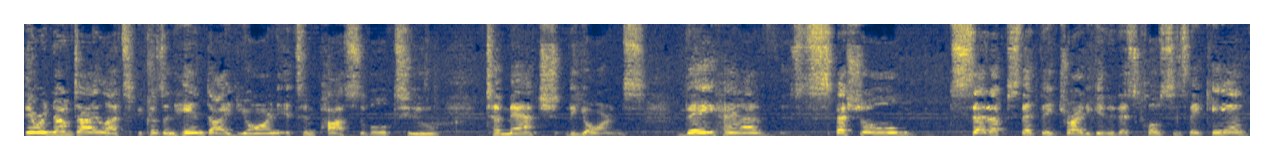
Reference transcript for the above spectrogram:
There are no dye lots because in hand dyed yarn, it's impossible to to match the yarns. They have special setups that they try to get it as close as they can.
